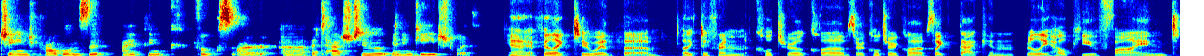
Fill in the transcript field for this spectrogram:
change problems that I think folks are uh, attached to and engaged with. Yeah, I feel like too with um, like different cultural clubs or culture clubs, like that can really help you find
